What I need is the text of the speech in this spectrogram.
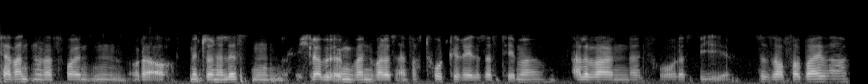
Verwandten oder Freunden oder auch mit Journalisten. Ich glaube, irgendwann war das einfach totgeredet, das Thema. Alle waren dann froh, dass die Saison vorbei war.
